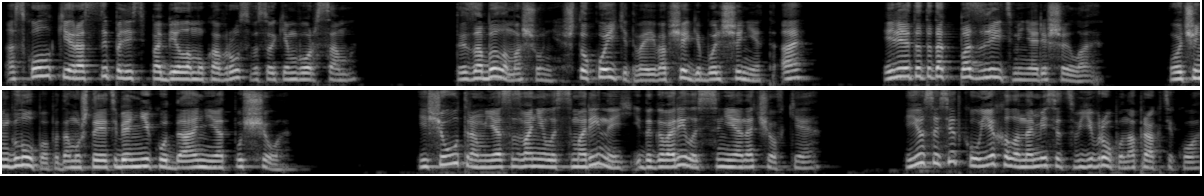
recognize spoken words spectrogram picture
Осколки рассыпались по белому ковру с высоким ворсом. «Ты забыла, Машунь, что койки твоей в общаге больше нет, а? Или это ты так позлить меня решила? Очень глупо, потому что я тебя никуда не отпущу». Еще утром я созвонилась с Мариной и договорилась с ней о ночевке. Ее соседка уехала на месяц в Европу на практику.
